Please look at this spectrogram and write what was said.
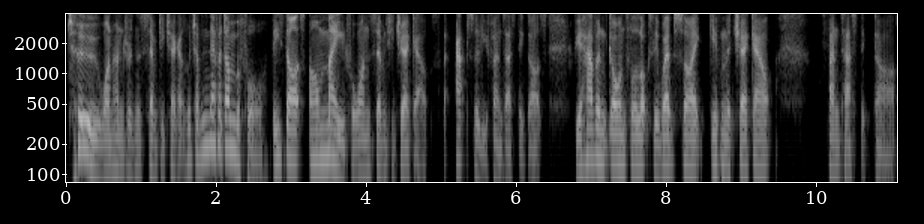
two 170 checkouts, which I've never done before. These darts are made for 170 checkouts. They're absolutely fantastic darts. If you haven't, go onto the Loxley website, give them a checkout. Fantastic dart.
